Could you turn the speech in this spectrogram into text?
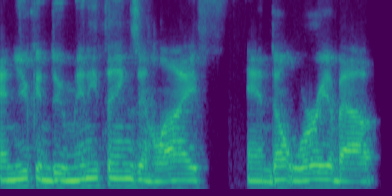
And you can do many things in life and don't worry about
